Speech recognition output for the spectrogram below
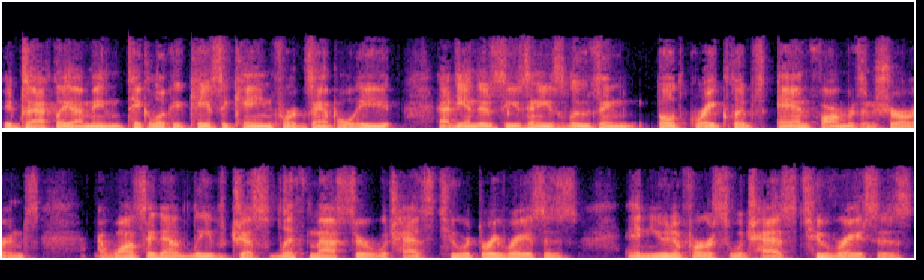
Exactly. I mean, take a look at Kasey Kahne, for example. He at the end of the season, he's losing both Great Clips and Farmers Insurance I want to say that would leave just Liftmaster, which has two or three races, and UniFirst, which has two races.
